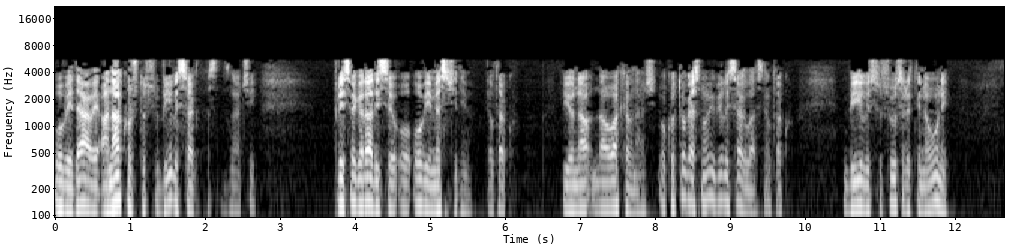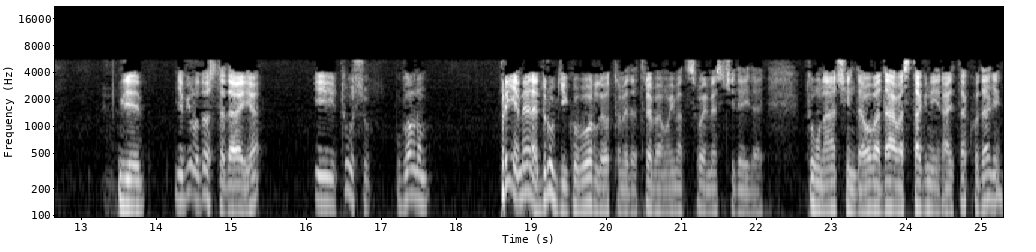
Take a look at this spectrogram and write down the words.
ove dave, a nakon što su bili saglasni, znači prije svega radi se o ovim mesečidima, je tako? I na, na ovakav način. Oko toga smo mi bili saglasni, je tako? Bili su susreti na Uni, gdje je bilo dosta daje i tu su uglavnom prije mene drugi govorili o tome da trebamo imati svoje mesečide i da je tu način da ova dava stagnira i tako dalje.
